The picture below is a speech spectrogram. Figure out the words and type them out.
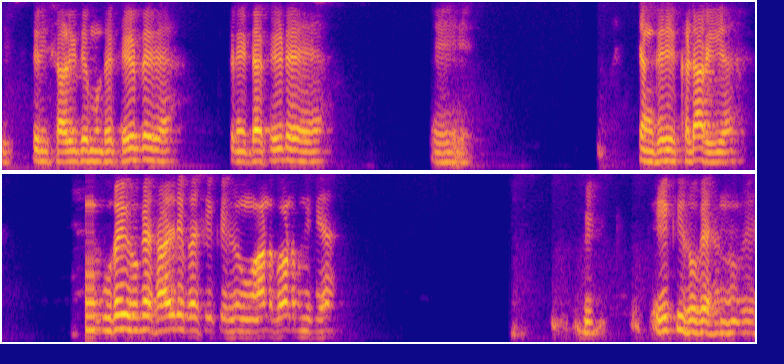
ਵੀ ਤੇਰੀ ਸਾਲੀ ਦੇ ਮੁੰਡੇ ਖੇਡਦੇ ਆ ਕੈਨੇਡਾ ਖੇਡ ਰਹੇ ਆ। ਤੇ ਚੰਗੇ ਖਿਡਾਰੀ ਆ। ਪੂਰਾ ਹੀ ਹੋ ਗਿਆ ਸਾਜਰੇ ਫਿਰ ਅਸੀਂ ਕਿਸੇ ਨੂੰ ਆਂਢ ਗੁਆਂਢ ਵੀ ਨਹੀਂ ਕਿਹਾ। ਵੀ ਇਹ ਕੀ ਹੋ ਗਿਆ ਸਾਨੂੰ ਵੀ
